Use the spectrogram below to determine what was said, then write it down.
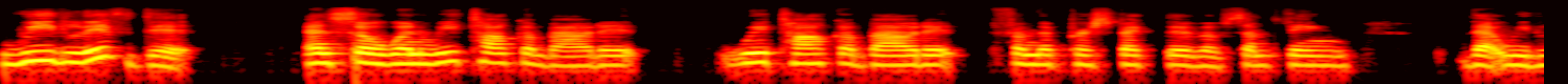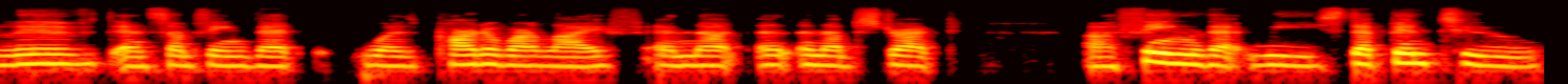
we lived it, and so when we talk about it, we talk about it from the perspective of something that we lived and something that was part of our life and not an, an abstract uh, thing that we step into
